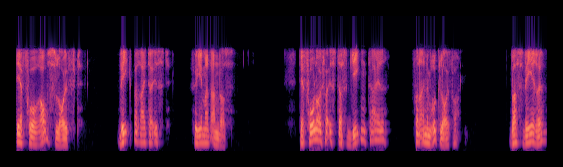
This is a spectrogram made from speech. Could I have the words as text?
der vorausläuft, Wegbereiter ist für jemand anders. Der Vorläufer ist das Gegenteil von einem Rückläufer. Was wäre,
